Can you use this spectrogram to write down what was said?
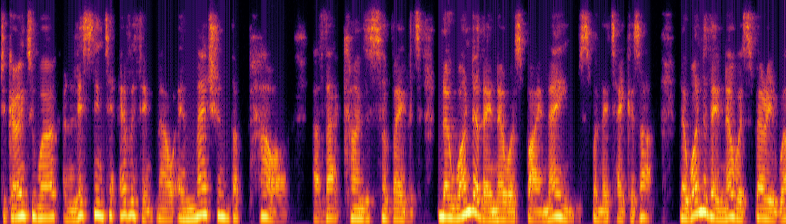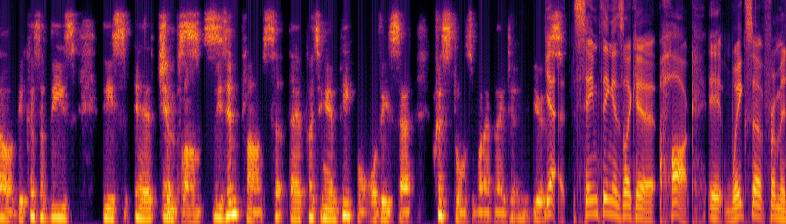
to going to work, and listening to everything. Now, imagine the power of that kind of surveillance. No wonder they know us by names when they take us up. No wonder they know us very well because of these these uh, chips, Implants. these implants that they're putting in people, or these uh, crystals, or whatever they do use. Yeah, same thing as like a hawk. It wakes up from a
